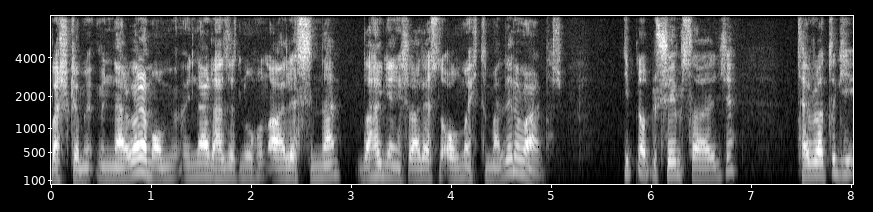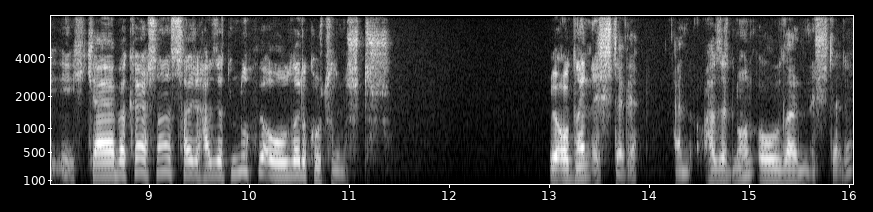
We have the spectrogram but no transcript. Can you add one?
Başka müminler var ama o müminler de Hazreti Nuh'un ailesinden daha geniş ailesinde olma ihtimalleri vardır. Dipnot düşeyim sadece. Tevrat'taki hikayeye bakarsanız sadece Hazreti Nuh ve oğulları kurtulmuştur. Ve onların eşleri. Yani Hazreti Nuh'un oğullarının eşleri.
